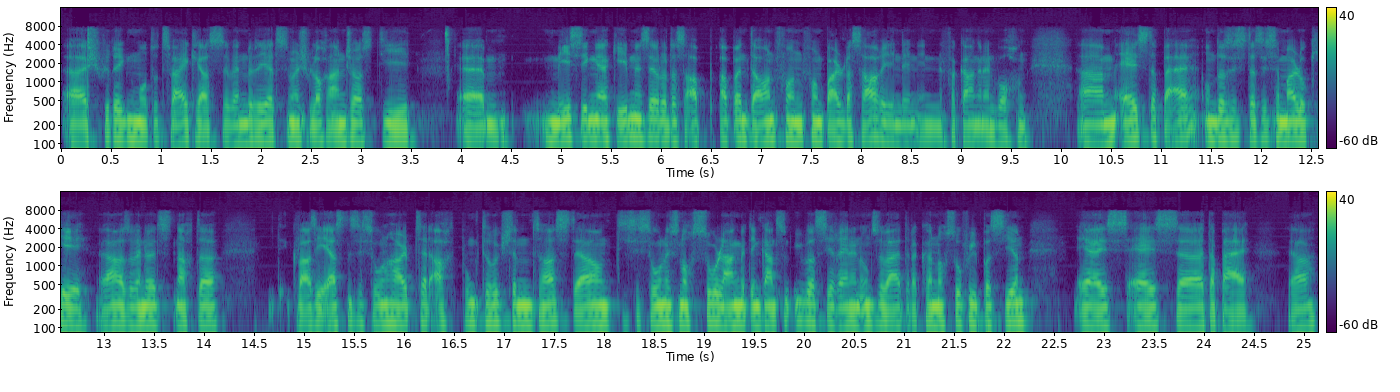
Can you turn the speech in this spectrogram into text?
äh, schwierigen Moto 2-Klasse. Wenn du dir jetzt zum Beispiel auch anschaust, die ähm, mäßigen Ergebnisse oder das Up, Up and Down von, von Baldassari in den, in den vergangenen Wochen. Ähm, er ist dabei und das ist, das ist einmal okay. Ja, also wenn du jetzt nach der quasi ersten Saisonhalbzeit acht Punkte Rückstand hast, ja, und die Saison ist noch so lang mit den ganzen Überseerennen und so weiter, da kann noch so viel passieren. Er ist, er ist äh, dabei, ja.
